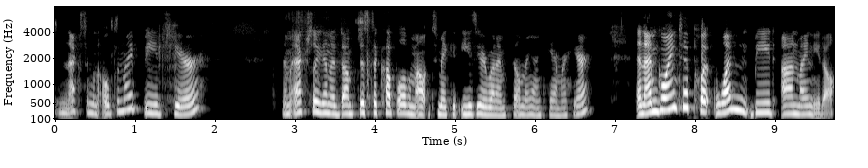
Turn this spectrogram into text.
next, I'm going to open my beads here. I'm actually going to dump just a couple of them out to make it easier when I'm filming on camera here. And I'm going to put one bead on my needle.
